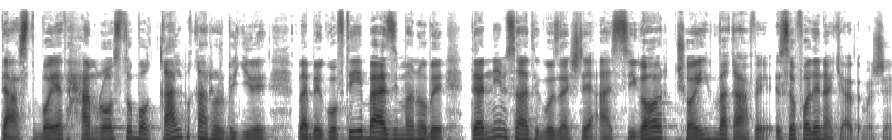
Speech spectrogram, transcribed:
دست باید همراستو با قلب قرار بگیره و به گفته بعضی منابع در نیم ساعت گذشته از سیگار، چای و قهوه استفاده نکرده باشه.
